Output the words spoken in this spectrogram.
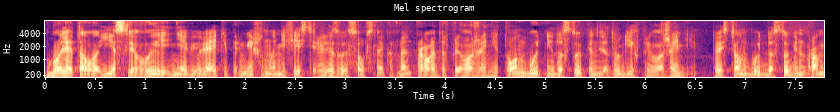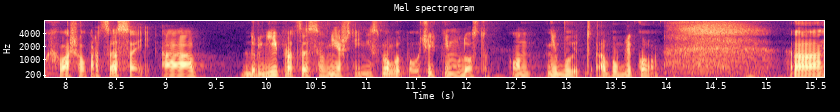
Более того, если вы не объявляете permission в манифесте, реализуя собственный контент-провайдер в приложении, то он будет недоступен для других приложений. То есть он будет доступен в рамках вашего процесса, а другие процессы внешние не смогут получить к нему доступ. Он не будет опубликован. А,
